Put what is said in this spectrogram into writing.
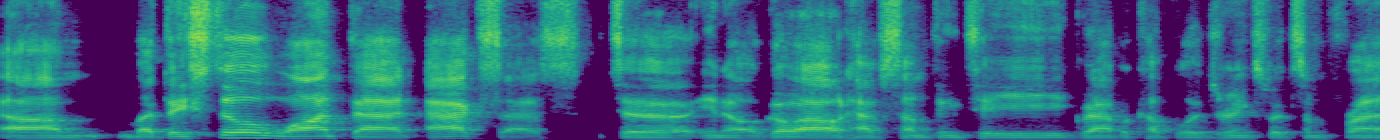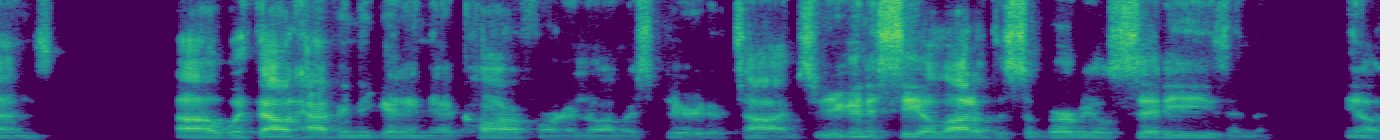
Um, but they still want that access to, you know, go out, have something to eat, grab a couple of drinks with some friends, uh, without having to get in their car for an enormous period of time. So you're going to see a lot of the suburban cities and you know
